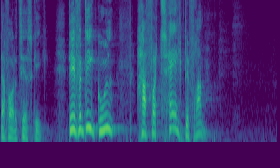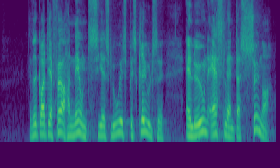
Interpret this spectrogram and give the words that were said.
der får det til at ske. Det er fordi Gud har fortalt det frem. Jeg ved godt, at jeg før har nævnt C.S. Lewis beskrivelse af løven Aslan, der synger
